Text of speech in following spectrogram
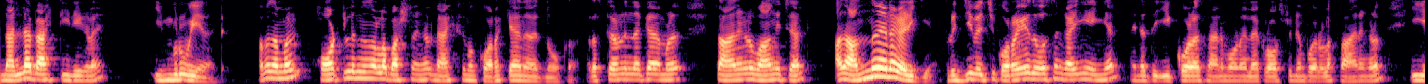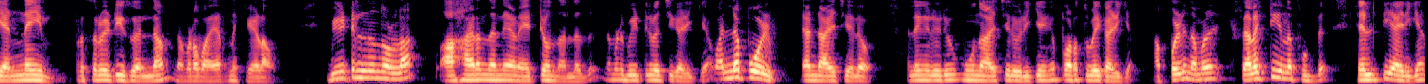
നല്ല ബാക്ടീരിയകളെ ഇമ്പ്രൂവ് ചെയ്യാനായിട്ട്. അപ്പോൾ നമ്മൾ ഹോട്ടലിൽ നിന്നുള്ള ഭക്ഷണങ്ങൾ മാക്സിമം കുറയ്ക്കാനായിട്ട് നോക്കുക. റെസ്റ്റോറന്റിൽ നിന്നൊക്കെ നമ്മൾ സാധനങ്ങൾ വാങ്ങിച്ചാൽ അത് അന്ന് തന്നെ കഴിക്കുക. ഫ്രിഡ്ജിൽ വെച്ച് കുറേ ദിവസം കഴിഞ്ഞ് കഴിഞ്ഞാൽ അതിന്റെ അകത്ത് ഈക്കോള സാനമോണല ക്ലോസ്റ്റിഡിയം പോലുള്ള സാധനങ്ങളും ഈ എണ്ണയും പ്രിസർവേറ്റീവ്സും എല്ലാം നമ്മുടെ വയറിന് കേടാവും. വീട്ടിൽ നിന്നുള്ള ആഹാരം തന്നെയാണ് ഏറ്റവും നല്ലത്. നമ്മൾ വീട്ടിൽ വെച്ച് കഴിക്കുക. വല്ലപ്പോഴും രണ്ടാഴ്ചയിലോ അല്ലെങ്കിൽ ഒരു മൂന്നാഴ്ചയിൽ ഒരിക്കലും പുറത്ത് പോയി കഴിക്കാം. അപ്പോഴും നമ്മൾ സെലക്ട് ചെയ്യുന്ന ഫുഡ് ഹെൽത്തി ആയിരിക്കാൻ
